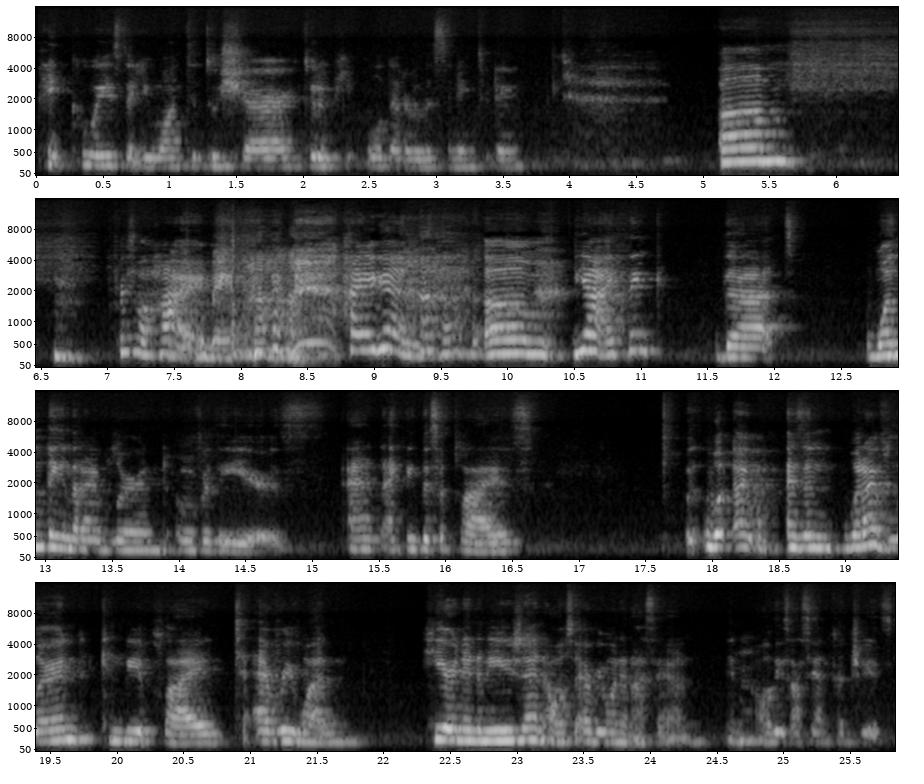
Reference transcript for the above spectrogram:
takeaways that you wanted to share to the people that are listening today? um first of all hi hi again um, yeah, I think that one thing that I've learned over the years, and I think this applies, what I as in what I've learned can be applied to everyone here in Indonesia and also everyone in ASEAN, in Mhm. all these ASEAN countries,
